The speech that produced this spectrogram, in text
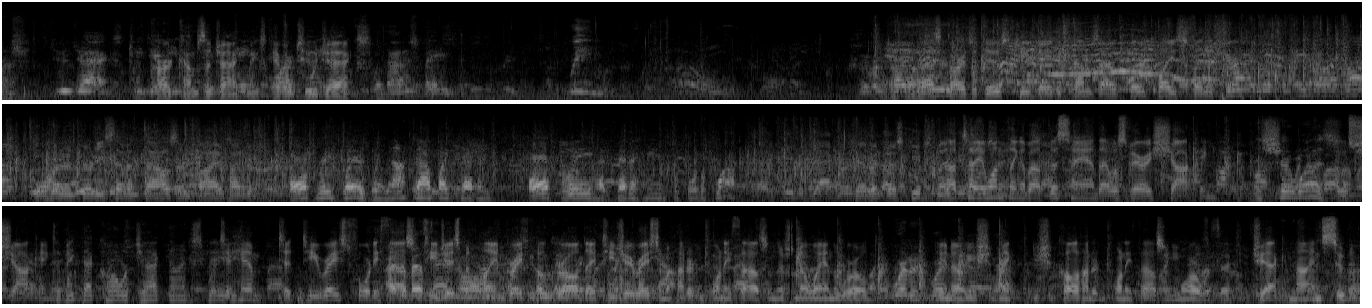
two jacks. Turn TJ card comes to the jack, makes Kevin two jacks. Without a spade. Last card's a deuce. TJ becomes our third place finisher. 437,500. All three players were knocked out by Kevin. All three had better hands before the flop. Kevin just keeps making I'll tell you one hands. thing about this hand that was very shocking. It sure was. It was shocking. To make that call with Jack nine spades. To him, to, he raised 40,000. TJ's been playing great poker all day. TJ raised him 120,000. There's no way in the world, you know, you should make, you should call 120,000 more with a Jack nine suited.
